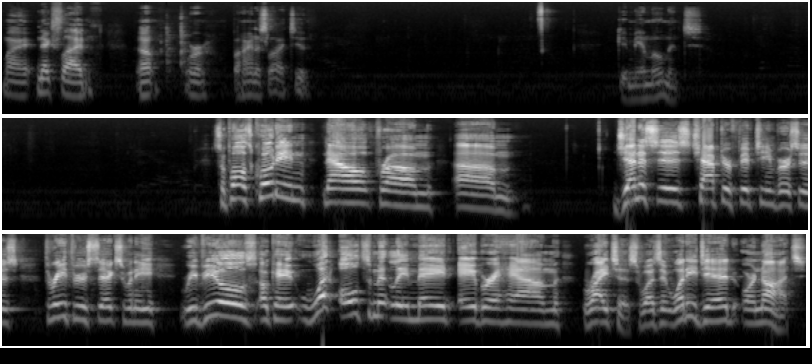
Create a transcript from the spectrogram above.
my next slide. Oh, we're behind a slide too. Give me a moment. So Paul's quoting now from um, Genesis chapter 15, verses 3 through 6 when he reveals, okay, what ultimately made Abraham righteous? Was it what he did or not?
